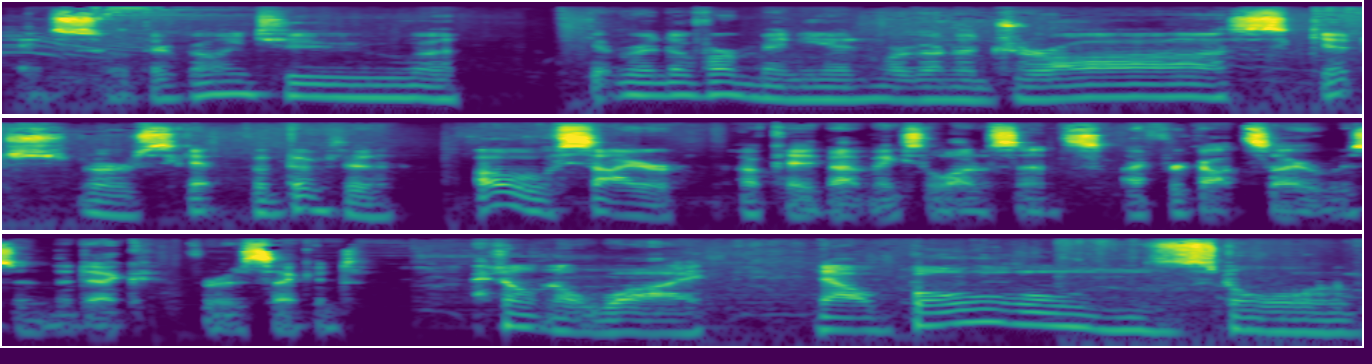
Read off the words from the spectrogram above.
Okay, so they're going to uh, get rid of our minion. We're going to draw Sketch, or Sketch... Oh, Sire. Okay, that makes a lot of sense. I forgot Sire was in the deck for a second. I don't know why. Now, Bone Storm.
